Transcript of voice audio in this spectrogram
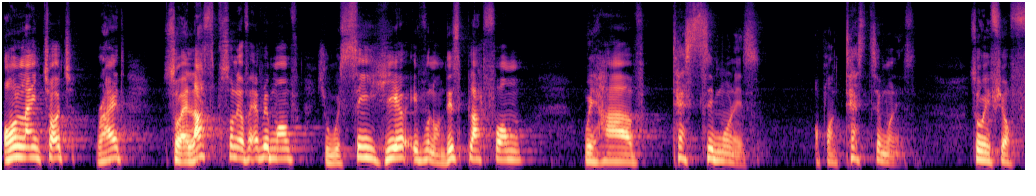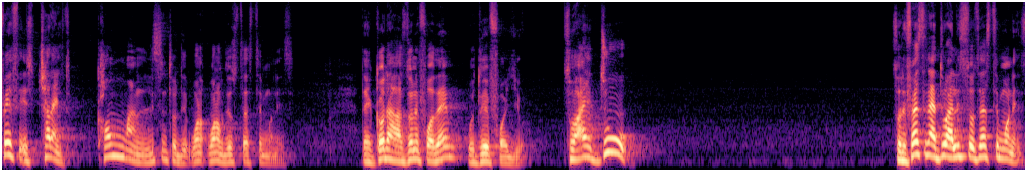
online church, right? So a last Sunday of every month, you will see here, even on this platform, we have testimonies upon testimonies. So if your faith is challenged, come and listen to the, one, one of those testimonies. That God has done it for them, will do it for you. So I do. So the first thing I do, I listen to testimonies.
